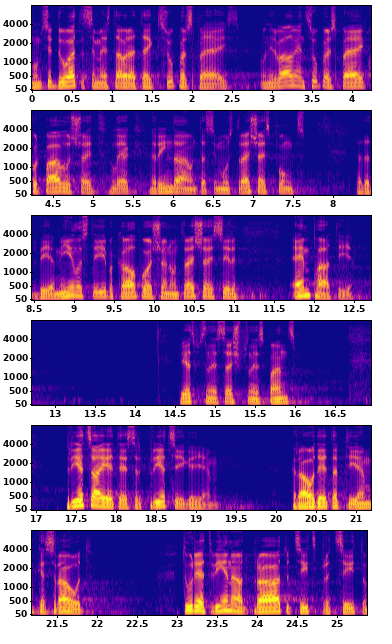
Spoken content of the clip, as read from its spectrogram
Mums ir dotas, ja mēs tā varētu teikt, superspējas Un ir vēl viena superspēja, kur Pāvils šeit liek rindā, un tas ir mūsu trešais punkts. Tad bija mīlestība, kalpošana, un trešais ir empātija. 15. un 16. pants. Priecājieties ar priecīgajiem, raudiet ar tiem, kas raud. Turiet vienādu prātu cits pret citu.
